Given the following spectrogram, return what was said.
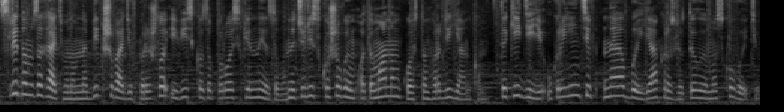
Слідом за гетьманом на бік шведів перейшло і військо Запорозьке Низове на чолі з кошовим отаманом Костом Гордієнком. Такі дії українців неабияк розлютили московитів.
